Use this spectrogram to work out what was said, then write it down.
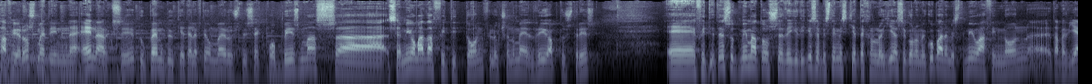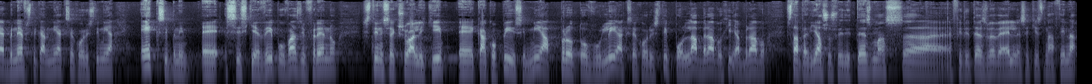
Θα αφιερώσουμε την έναρξη του πέμπτου και τελευταίου μέρους της εκπομπής μας σε μια ομάδα φοιτητών. Φιλοξενούμε δύο από τους τρεις. Ε, Φοιτητές του Τμήματος Διοικητικής Επιστήμης και Τεχνολογίας Οικονομικού Πανεπιστημίου Αθηνών. Ε, τα παιδιά εμπνεύστηκαν μια ξεχωριστή, μια έξυπνη ε, συσκευή που βάζει φρένο στην σεξουαλική ε, κακοποίηση. Μία πρωτοβουλία ξεχωριστή. Πολλά μπράβο, χίλια μπράβο στα παιδιά, στους φοιτητές μας. Ε, φοιτητές βέβαια Έλληνες εκεί στην Αθήνα,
